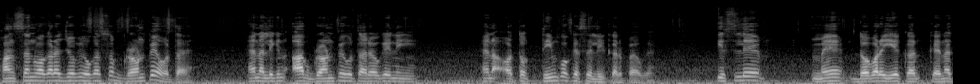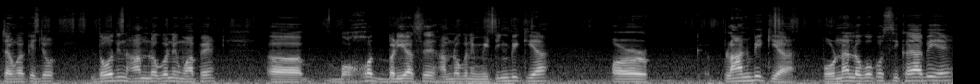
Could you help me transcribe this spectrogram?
फ़ंक्शन वगैरह जो भी होगा सब ग्राउंड पे होता है। है ना? लेकिन आप ग्राउंड पे उतारोगे नहीं। है ना? और तो टीम को कैसे लीड कर पाओगे? इसलिए मैं दोबारा ये कर, कहना चाहूँगा कि जो दो दिन हम लोगों ने वहाँ पर बहुत बढ़िया से हम लोगों ने मीटिंग भी किया और प्लान भी किया। पुराना लोगों को सिखाया भी है,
